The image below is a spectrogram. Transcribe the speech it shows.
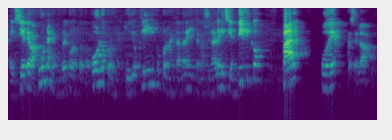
Hay siete vacunas que cumplen con los protocolos, con los estudios clínicos, con los estándares internacionales y científicos para poder ofrecer la vacuna.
